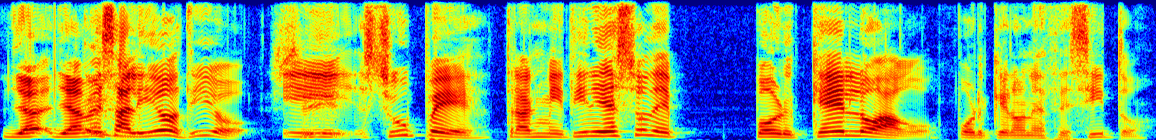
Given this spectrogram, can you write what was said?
Ya, ya me salió, tío. Y supe transmitir eso de por qué lo hago. Porque lo necesito.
